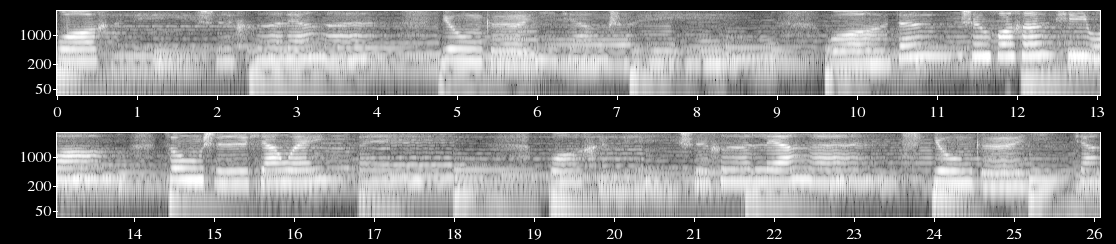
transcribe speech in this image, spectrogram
我和你是河两岸，永隔一江水。我的生活和希望总是相违背。我和你是河两岸，永隔一江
